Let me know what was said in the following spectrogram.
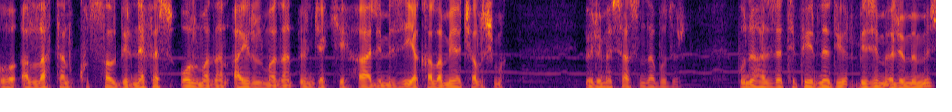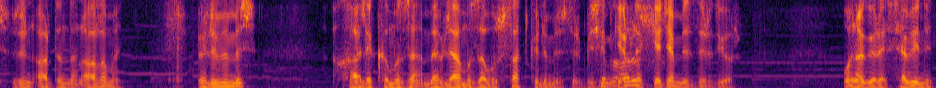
o Allah'tan kutsal bir nefes olmadan, ayrılmadan önceki halimizi yakalamaya çalışmak. Ölüm esasında budur. Bunu Hazreti Pir ne diyor? Bizim ölümümüzün ardından ağlamayın. Ölümümüz Halık'ımıza, Mevlamıza vuslat günümüzdür. Bizim Şimdi gerdek aruz- gecemizdir diyor. Ona göre sevinin.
